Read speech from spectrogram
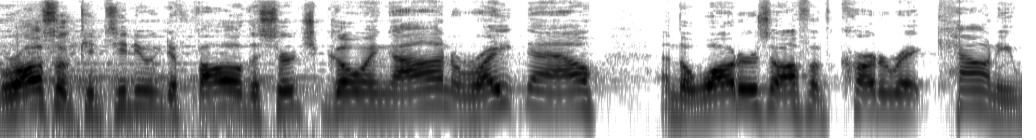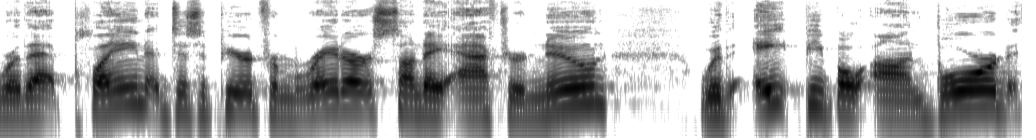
We're also continuing to follow the search going on right now in the waters off of Carteret County, where that plane disappeared from radar Sunday afternoon. With eight people on board,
